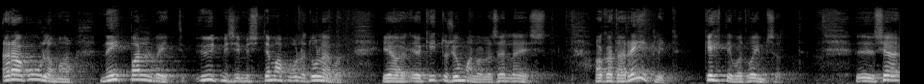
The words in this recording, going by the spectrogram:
ära kuulama neid palveid, hüüdmisi, mis tema poole tulevad ja, ja kiitus Jumalale selle eest. aga ta reeglid kehtivad võimsalt. seal,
